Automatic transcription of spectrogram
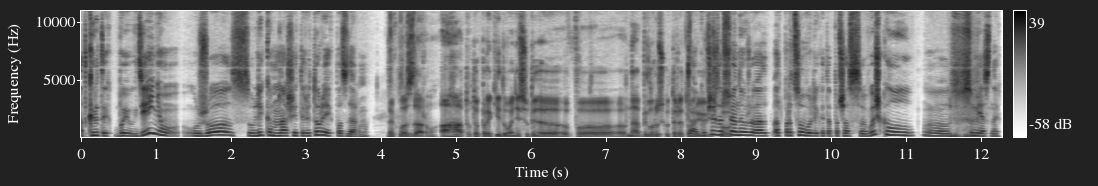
адкрытых баявых дзеянняў ужо з улікам нашай тэрыторыі як плацдарма. Так, плацдарму. Ага, тобто перекидування сюди е, в, на Так, хутчэй за військових- ўсё яны ўжо ад- адпрацоўвалі гэта падчас вышкалу э, Мгм. сумесных.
